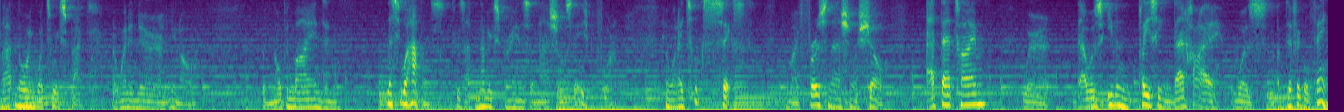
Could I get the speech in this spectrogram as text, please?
not knowing what to expect. I went in there, you know, with an open mind and let's see what happens, because I've never experienced a national stage before. And when I took sixth in my first national show, at that time, where that was even placing that high was a difficult thing.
